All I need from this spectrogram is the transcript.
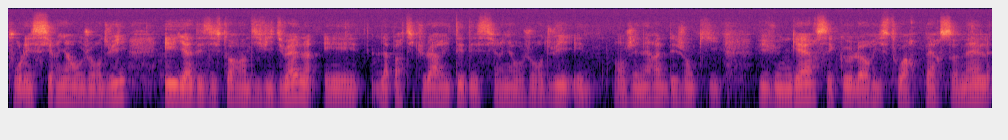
pour les Syriens aujourd'hui et il y a des histoires individuelles et la particularité des Syriens aujourd'hui et en général des gens qui vivent une guerre, c'est que leur histoire personnelle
